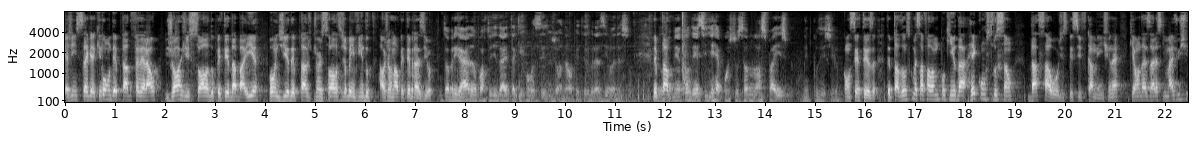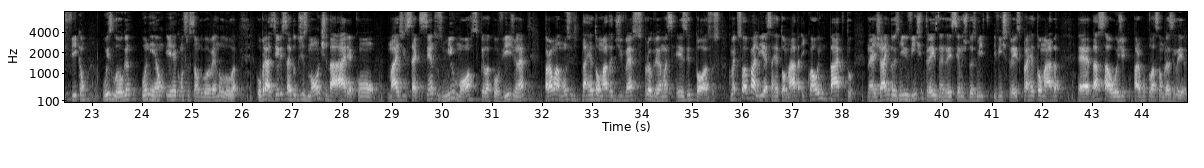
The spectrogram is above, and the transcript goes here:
E a gente segue aqui com o deputado federal Jorge Sola, do PT da Bahia. Bom dia, deputado Jorge Sola, seja bem-vindo ao Jornal PT Brasil. Muito obrigado, a oportunidade de estar aqui com vocês no Jornal PT do Brasil, Anderson. Deputado... Um momento desse de reconstrução do nosso país, muito positivo. Com certeza. Deputado, vamos começar falando um pouquinho da reconstrução da saúde, especificamente, né? Que é uma das áreas que mais justificam o slogan União e Reconstrução do governo Lula. O Brasil ele saiu do desmonte da área com mais de 700 mil mortos pela Covid, né? Para um anúncio da retomada de diversos programas exitosos. Como é que o senhor avalia essa retomada e qual o impacto, né, já em 2023, né, nesse ano de 2023, para a retomada é, da saúde para a população brasileira?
